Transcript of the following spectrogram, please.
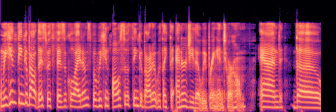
And we can think about this with physical items, but we can also think about it with like the energy that we bring into our home and the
